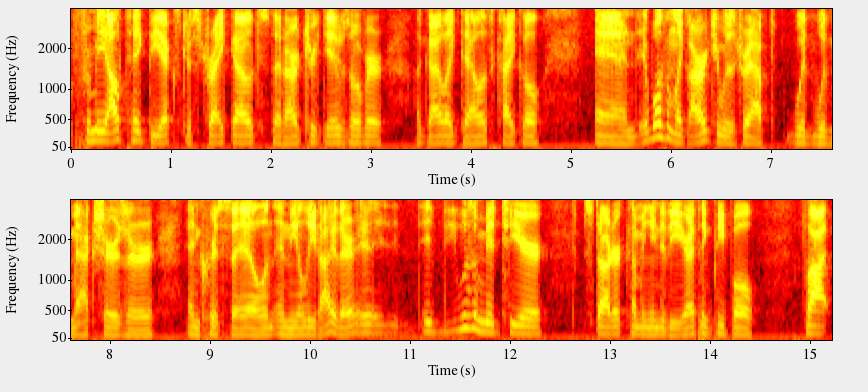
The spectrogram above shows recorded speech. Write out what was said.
for me, I'll take the extra strikeouts that Archer gives over a guy like Dallas Keuchel. And it wasn't like Archer was drafted with, with Max Scherzer and Chris Sale and, and the elite either. It, it, it was a mid tier starter coming into the year. I think people thought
